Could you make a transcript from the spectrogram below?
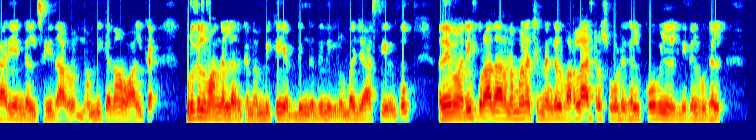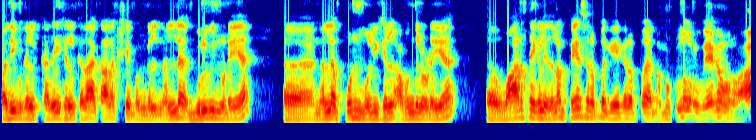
காரியங்கள் செய்தாகணும். நம்பிக்கை தான் வாழ்க்கை. குடுக்கல் வாங்கல்ல இருக்க நம்பிக்கை அப்படிங்கிறது இன்னைக்கு ரொம்ப ஜாஸ்தி இருக்கும். அதே மாதிரி புராதாரணமான சின்னங்கள் வரலாற்று சுவடுகள் கோவில் நிகழ்வுகள் பதிவுகள் கதைகள் கதா காலக்ஷேபங்கள் நல்ல குருவினுடைய நல்ல பொன்மொழிகள் அவங்களுடைய வார்த்தைகள் இதெல்லாம் பேசுறப்ப கேட்குறப்ப நமக்குள்ள ஒரு வேகம் வரும். ஆ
